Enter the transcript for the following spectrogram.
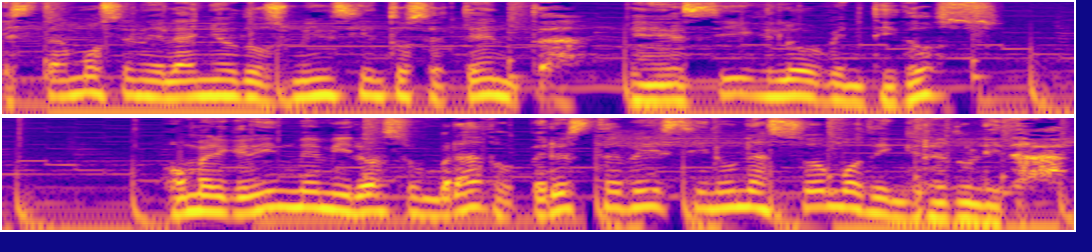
estamos en el año 2170, en el siglo 22. Homer Green me miró asombrado, pero esta vez sin un asomo de incredulidad.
